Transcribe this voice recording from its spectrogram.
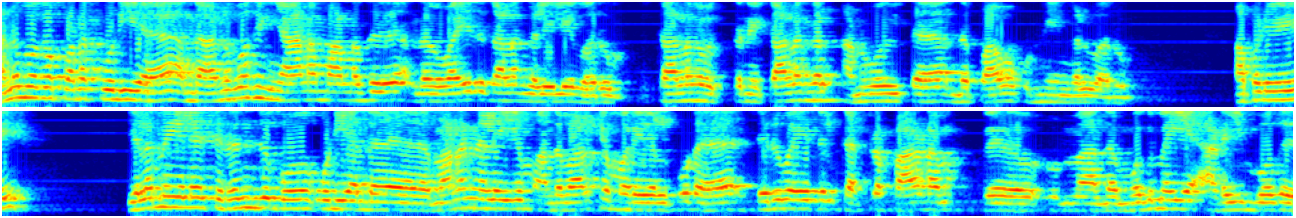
அனுபவப்படக்கூடிய அந்த அனுபவ ஞானமானது அந்த வயது காலங்களிலே வரும். கால இத்தனை காலங்கள் அனுபவித்த அந்த பாவ புண்ணியங்கள் வரும். அப்படி இளமையிலே சிறந்து போகக்கூடிய அந்த மனநிலையும் அந்த வாழ்க்கை முறைகள் கூட சிறு வயதில் கற்ற பாடம் அந்த முதுமையை அடையும் போது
